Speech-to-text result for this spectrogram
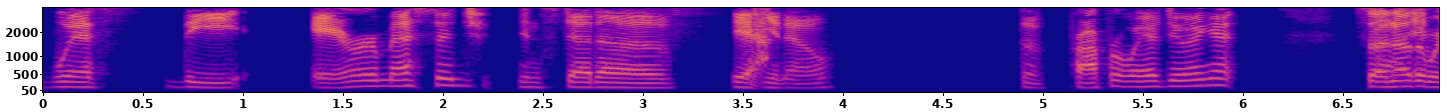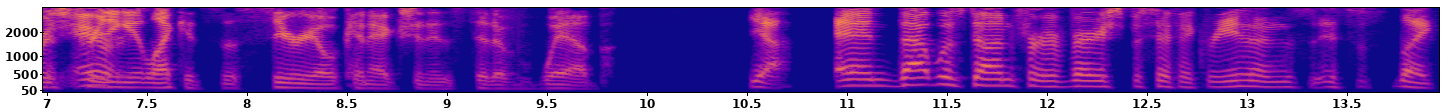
with the error message instead of Yeah. you know the proper way of doing it So in Uh, other words, treating error- it like it's a serial connection instead of web. Yeah. And that was done for very specific reasons it's like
